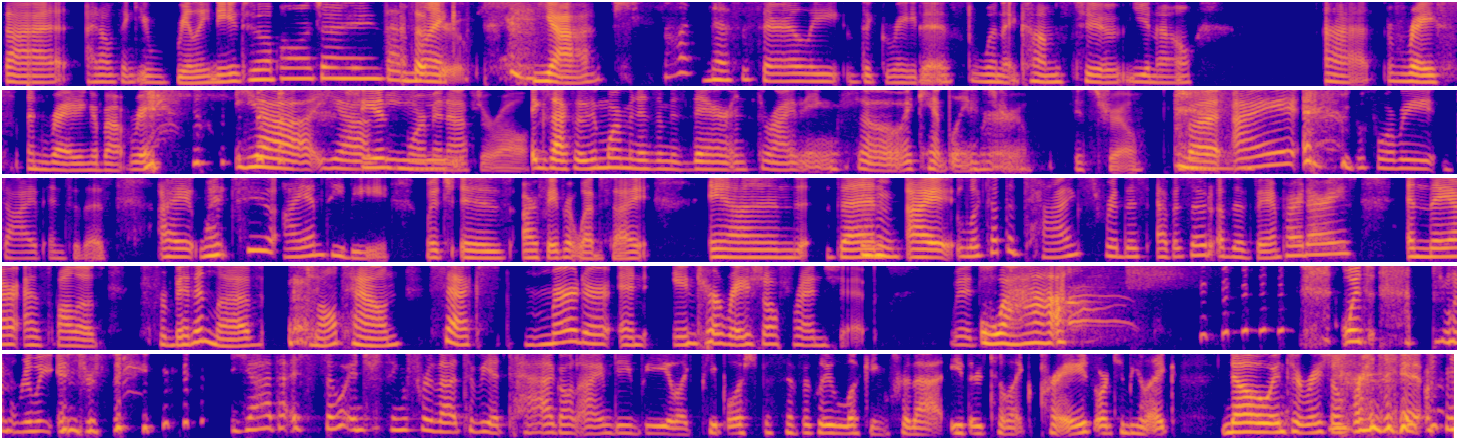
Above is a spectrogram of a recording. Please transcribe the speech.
that I don't think you really need to apologize. That's I'm so like, true. yeah, she's not necessarily the greatest when it comes to, you know, uh race and writing about race. Yeah, yeah. she is the- Mormon after all. Exactly. The Mormonism is there and thriving, so I can't blame It's her. true. It's true. But I, before we dive into this, I went to IMDb, which is our favorite website. And then Mhm. I looked at the tags for this episode of the Vampire Diaries, and they are as follows Forbidden love, small town, sex, murder, and interracial friendship. Which, Wow. which is one really interesting. Yeah, that is so interesting for that to be a tag on IMDb. Like people are specifically looking for that, either to like praise or to be like, no interracial friendship.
